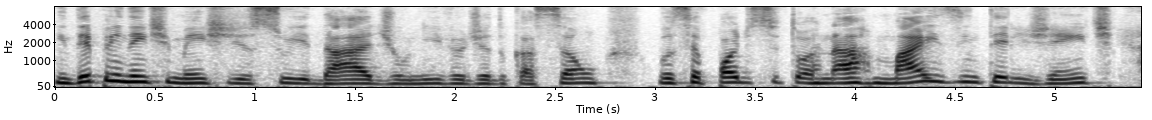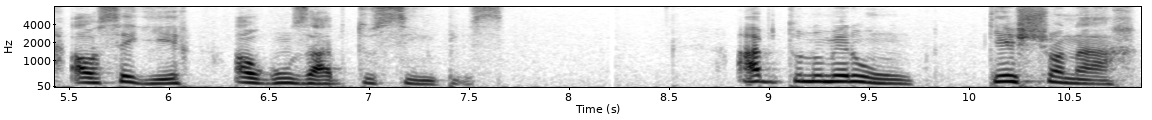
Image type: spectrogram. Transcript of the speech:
Independentemente de sua idade ou nível de educação, você pode se tornar mais inteligente ao seguir alguns hábitos simples. Hábito número 1: um, questionar.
